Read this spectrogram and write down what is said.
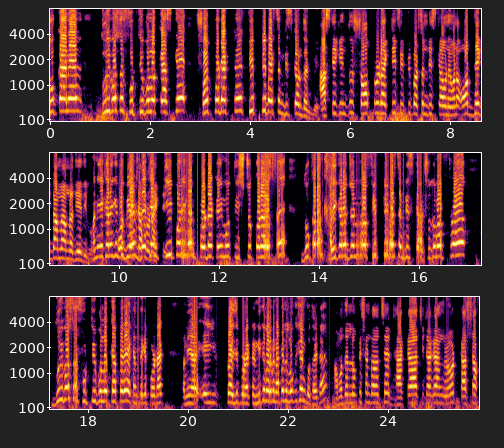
দোকানের দুই বছর ফুর্তি উপলক্ষে আজকে সব প্রোডাক্টে ফিফটি পার্সেন্ট ডিসকাউন্ট থাকবে। আজকে কিন্তু সব প্রোডাক্টই ফিফটি পার্সেন্ট ডিসকাউন্টে মানে অর্ধেক দামে আমরা দিয়ে দিব। মানে এখানে কিন্তু দেখেন কি পরিমাণ প্রোডাক্ট এই মুহূর্তে স্টক করা হচ্ছে। দোকান খালি করার জন্য ফিফটি পার্সেন্ট ডিসকাউন্ট শুধুমাত্র দুই বছর ফুর্তি উপলক্ষে আপনারা এখান থেকে প্রোডাক্ট মানে এই প্রাইসে প্রোডাক্টটা নিতে পারবেন। আপনাদের লোকেশন কোথায় এটা? আমাদের লোকেশনটা হচ্ছে ঢাকা চিটাগাং রোড কাশাফ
